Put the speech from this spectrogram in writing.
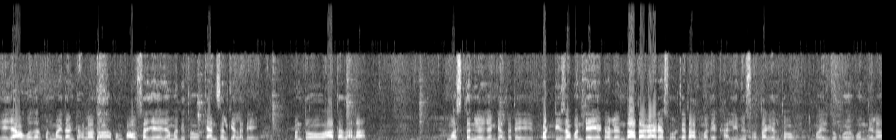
याच्या अगोदर पण मैदान ठेवला होता पण पावसाच्या ह्याच्यामध्ये तो कॅन्सल केला ते. पण तो आता झाला. मस्त नियोजन केलं ते पट्टीचा पण ते ठेवलं दादा गाऱ्या सोडत्यात आतमध्ये खाली मी स्वतः गेलतो. बैल झोपू विकून दिला.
